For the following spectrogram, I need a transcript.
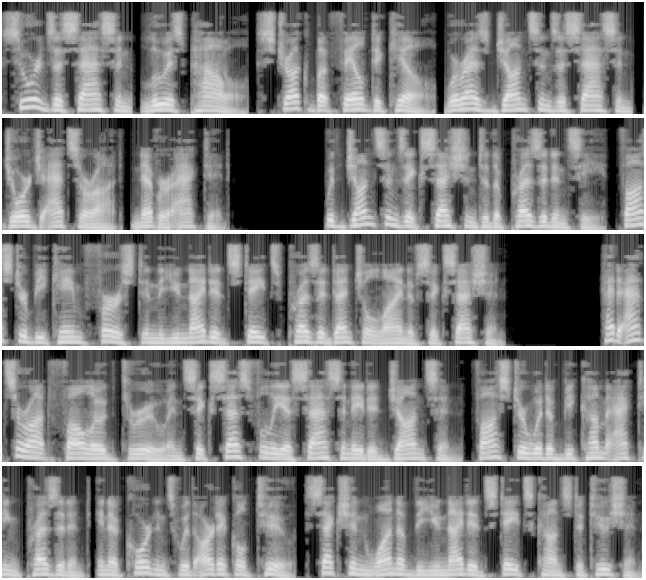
Seward's assassin, Lewis Powell, struck but failed to kill, whereas Johnson's assassin, George Atzerodt, never acted. With Johnson's accession to the presidency, Foster became first in the United States presidential line of succession. Had Atzerodt followed through and successfully assassinated Johnson, Foster would have become acting president in accordance with Article 2, Section 1 of the United States Constitution.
